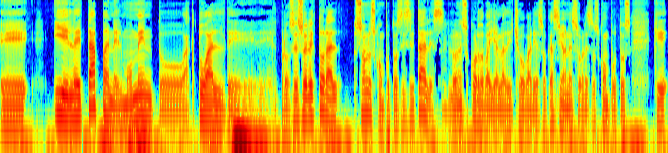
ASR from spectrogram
Eh, y la etapa en el momento actual del proceso electoral son los cómputos distritales. Lorenzo Córdoba ya lo ha dicho varias ocasiones sobre esos cómputos que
